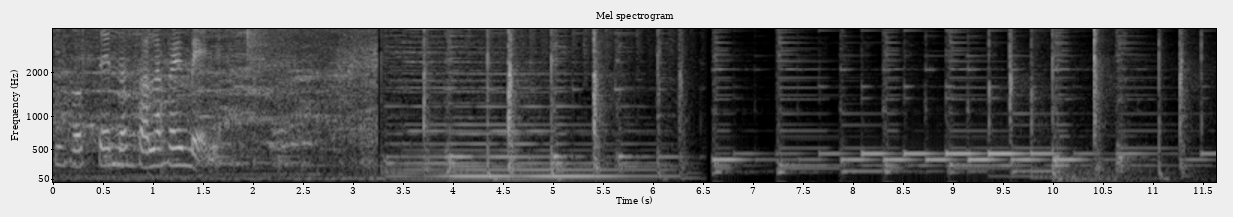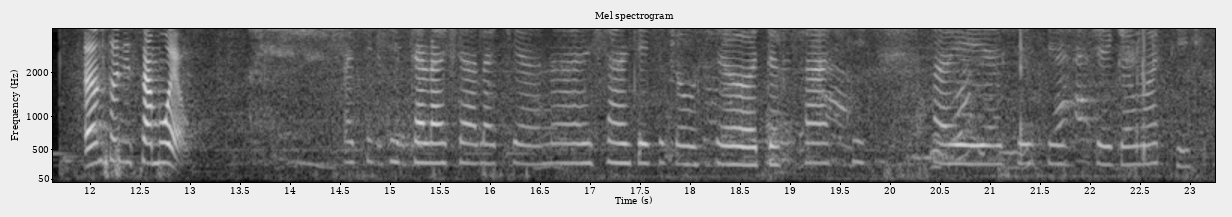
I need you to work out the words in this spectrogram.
de você na sala vermelha. Anthony Samuel. Tá face. Aí a gente chegamos aqui.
